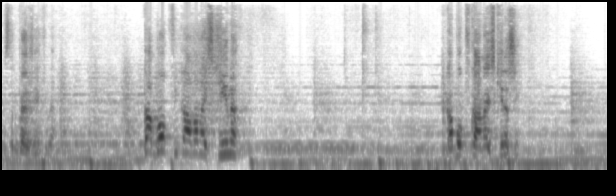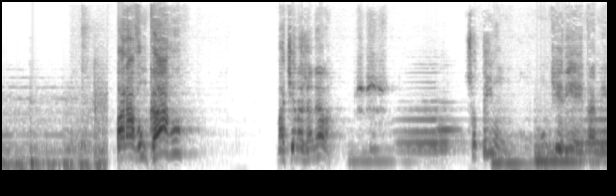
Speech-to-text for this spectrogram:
Esse tripézinho aqui mesmo. O caboclo ficava na esquina. O caboclo ficava na esquina assim. Parava um carro, batia na janela. Só tem um, um dinheirinho aí para me,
